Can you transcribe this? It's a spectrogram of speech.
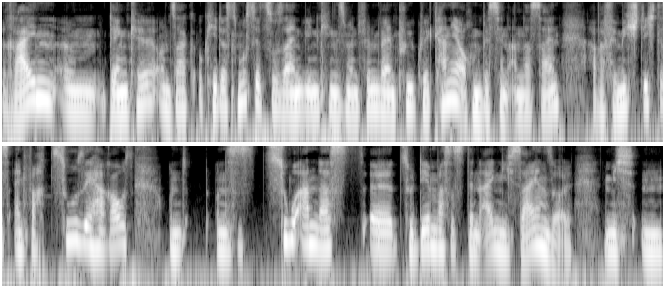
rein ähm, denke und sage, okay, das muss jetzt so sein wie ein Kingsman-Film, weil ein Prequel kann ja auch ein bisschen anders sein. Aber für mich sticht das einfach zu sehr heraus und und es ist zu anders äh, zu dem, was es denn eigentlich sein soll. Nämlich ein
